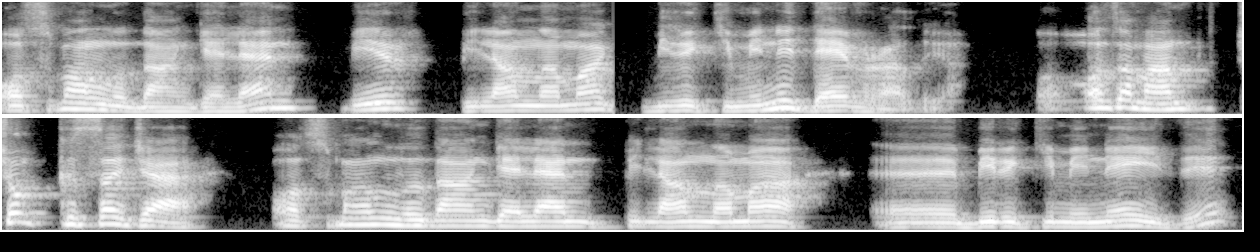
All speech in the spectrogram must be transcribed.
Osmanlı'dan gelen bir planlama birikimini devralıyor. O, zaman çok kısaca Osmanlı'dan gelen planlama e, birikimi neydi?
